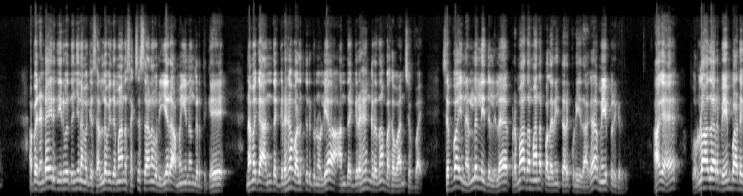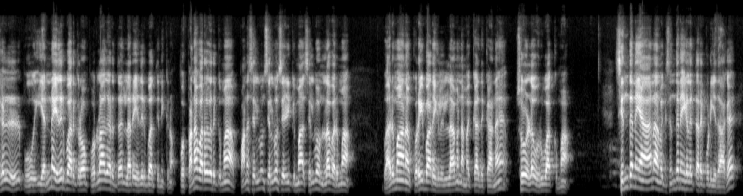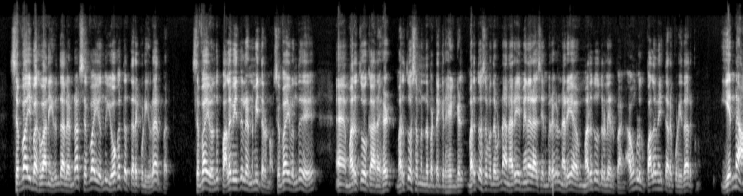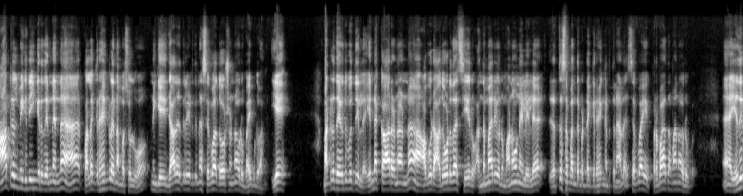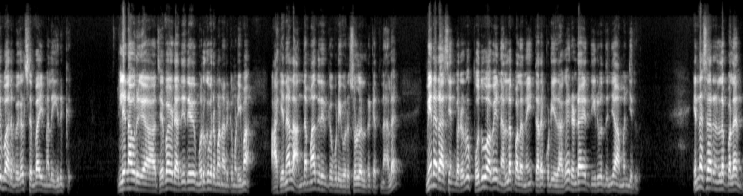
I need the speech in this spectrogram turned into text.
அப்போ ரெண்டாயிரத்தி இருபத்தஞ்சு நமக்கு நல்ல விதமான சக்ஸஸான ஒரு இயராக அமையணுங்கிறதுக்கு நமக்கு அந்த கிரகம் வளர்த்துருக்கணும் இல்லையா? அந்த கிரகங்கிறது தான் பகவான் செவ்வாய். செவ்வாய் நல்ல இதழில் பிரமாதமான பலனை தரக்கூடியதாக அமையப்பெறுகிறது. ஆக பொருளாதார மேம்பாடுகள் என்ன எதிர்பார்க்கிறோம்? பொருளாதாரத்தை எல்லாரும் எதிர்பார்த்து நிற்கிறோம் இப்போ பண வரவு இருக்குமா? பண செல்வம் செல்வம் செழிக்குமா? செல்வம் நல்லா வருமா? வருமான குறைபாடுகள் இல்லாமல் நமக்கு அதுக்கான சூழலை உருவாக்குமா? சிந்தனையான நமக்கு சிந்தனைகளை தரக்கூடியதாக செவ்வாய் பகவான் இருந்தால் என்றால் செவ்வாய் வந்து யோகத்தை தரக்கூடியவராக இருப்பார். செவ்வாய் வந்து பல விதத்தில் நன்மை தரணும். செவ்வாய் வந்து மருத்துவக்காரர்கள் மருத்துவ சம்பந்தப்பட்ட கிரகங்கள் மருத்துவ சம்பந்தப்பட்ட நிறைய மீனராசி என்பவர்கள் நிறைய மருத்துவத்துறையில் இருப்பாங்க. அவங்களுக்கு பலனை தரக்கூடியதாக இருக்கணும். என்ன ஆற்றல் மிகுதிங்கிறது என்னென்னா பல கிரகங்களை நம்ம சொல்லுவோம். நீங்கள் ஜாதகத்தில் எடுத்தீங்கன்னா செவ்வாய் தோஷம்னா அவர் பயப்படுவாங்க. ஏ மற்றதை எது பற்றி இல்லை. என்ன காரணம்னா அவர் அதோடு தான் சேரும். அந்த மாதிரி ஒரு மனோநிலையில் ரத்த சம்பந்தப்பட்ட கிரகங்கிறதுனால செவ்வாய் பிரபாதமான ஒரு எதிர்பார்ப்புகள் செவ்வாய் மேலே இருக்குது இல்லைன்னா ஒரு அஹ், செவ்வாயோட அதிதேவி முருகபெருமானம் இருக்க முடியுமா? ஆகையினால் அந்த மாதிரி இருக்கக்கூடிய ஒரு சூழல் இருக்கிறதுனால மீனராசி என்பவர்கள் பொதுவாகவே நல்ல பலனை தரக்கூடியதாக ரெண்டாயிரத்தி இருபத்தஞ்சு அமைஞ்சிருது. என்ன சார் நல்ல பலன்?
